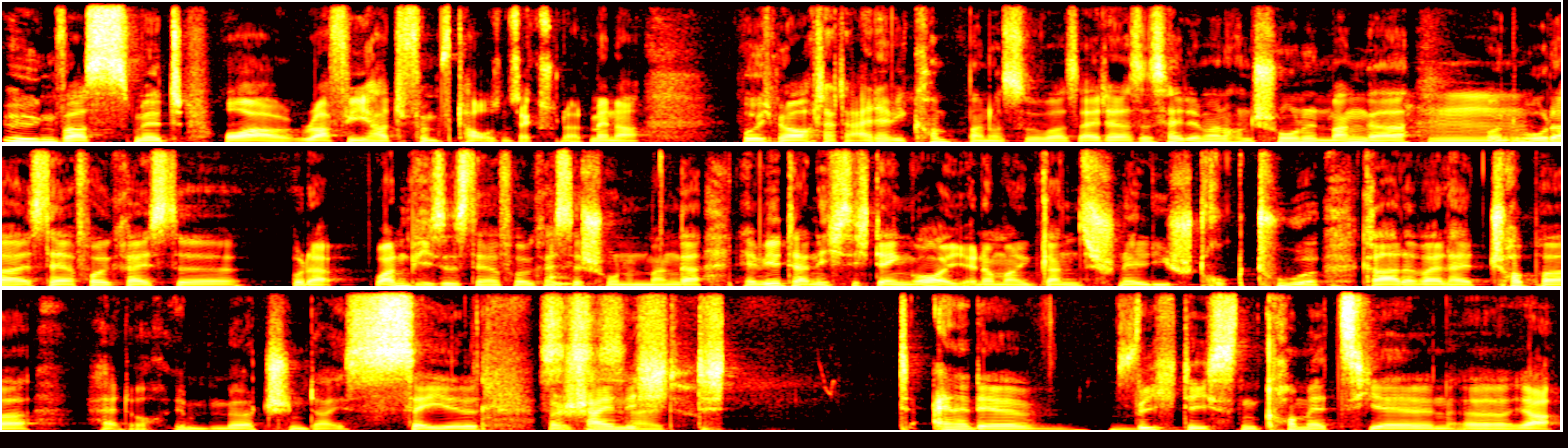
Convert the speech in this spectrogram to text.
irgendwas mit, oh, Ruffy hat 5600 Männer. Wo ich mir auch dachte, Alter, wie kommt man auf sowas? Alter, das ist halt immer noch ein schonen Manga. Und Oda ist der erfolgreichste, oder One Piece ist der erfolgreichste schonen Manga. Der wird da nicht sich denken, oh, ich ändere mal ganz schnell die Struktur. Gerade weil halt Chopper halt auch im Merchandise-Sale es wahrscheinlich halt. einer der wichtigsten kommerziellen, äh, ja,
